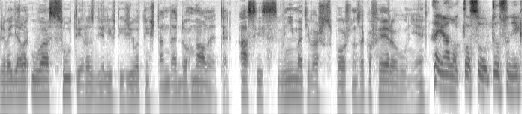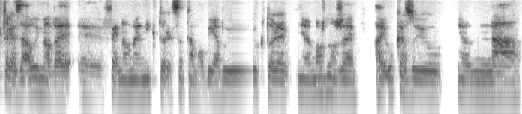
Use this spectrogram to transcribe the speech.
že veď ale u vás sú tie rozdiely v tých životných štandardoch malé, tak asi vnímate vašu spoločnosť ako férovú, nie? Hej, áno, to sú, to sú niektoré zaujímavé e, fenomény, ktoré sa tam objavujú, ktoré e, možno, že aj ukazujú e, na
